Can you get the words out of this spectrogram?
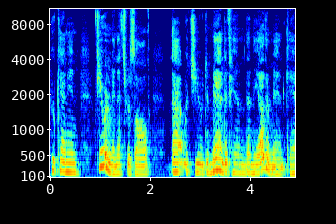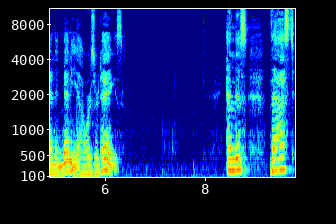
who can in fewer minutes resolve that which you demand of him than the other man can in many hours or days. And this vast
